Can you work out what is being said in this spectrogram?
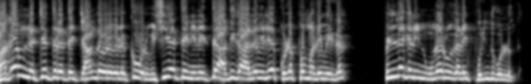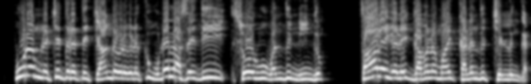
மகம் நட்சத்திரத்தை சார்ந்தவர்களுக்கு ஒரு விஷயத்தை நினைத்து அதிக அளவிலே குழப்பம் அடைவீர்கள் பிள்ளைகளின் உணர்வுகளை புரிந்து கொள்ளுங்கள். பூரம் நட்சத்திரத்தை சார்ந்தவர்களுக்கு உடல் அசதி சோர்வு வந்து நீங்கும். சாலைகளை கவனமாய் கடந்து செல்லுங்கள்.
